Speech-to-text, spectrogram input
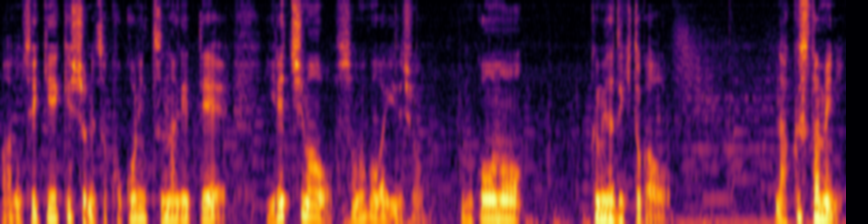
あの石英結晶のやつをここにつなげて入れちまおう。その方がいいでしょう。向こうの組み立て機とかをなくすために。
